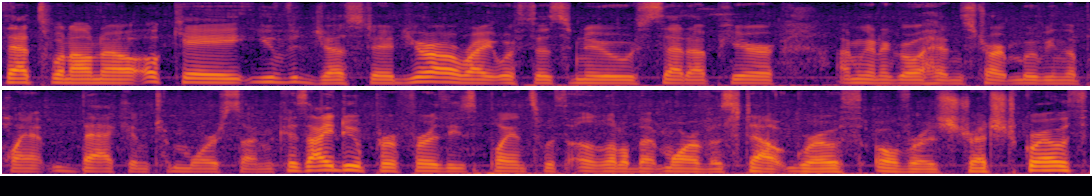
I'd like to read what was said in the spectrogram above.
that's when I'll know, okay, you've adjusted, you're all right with this new setup here. I'm gonna go ahead and start moving the plant back into more sun because I do prefer these plants with a little bit more of a stout growth over a stretched growth.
